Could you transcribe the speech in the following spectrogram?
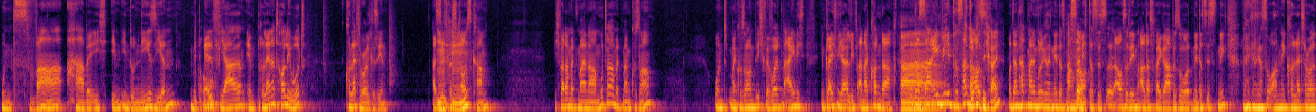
Und zwar habe ich in Indonesien mit Oh. elf Jahren im Planet Hollywood Collateral gesehen, als Mhm. er frisch rauskam. Ich war da mit meiner Mutter, mit meinem Cousin. Und mein Cousin und ich, wir wollten eigentlich, im gleichen Jahr lief Anaconda. Und das sah Ah. irgendwie interessant Du aus. nicht rein? Und dann hat meine Mutter gesagt, nee, das machen Ach so. wir nicht. Das ist äh, außerdem Altersfreigabe so, nee, das ist nicht. Und wir haben gedacht so, oh nee, Collateral.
